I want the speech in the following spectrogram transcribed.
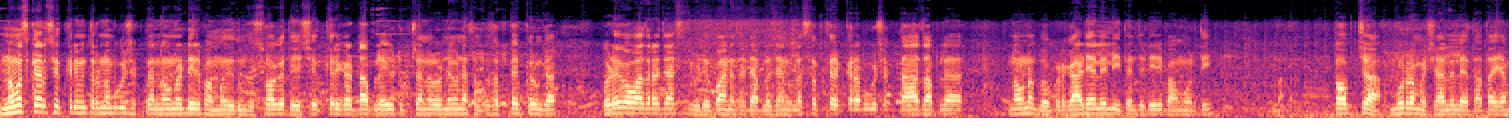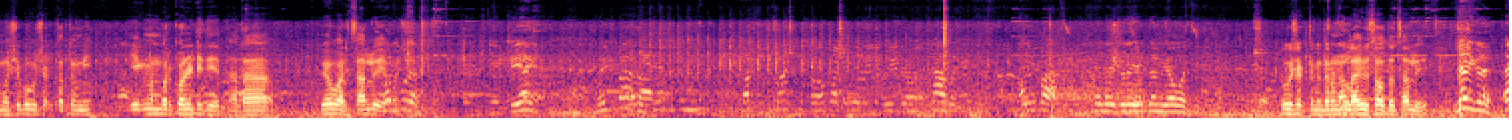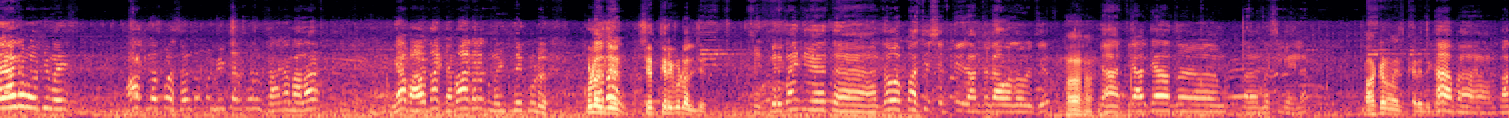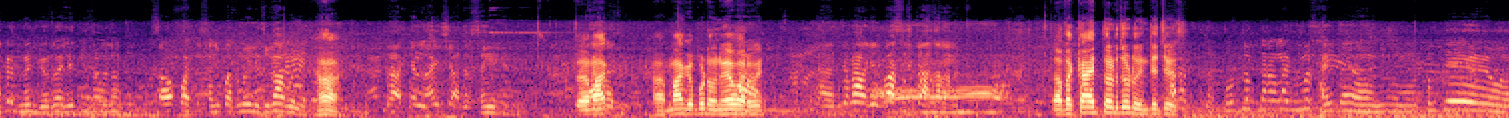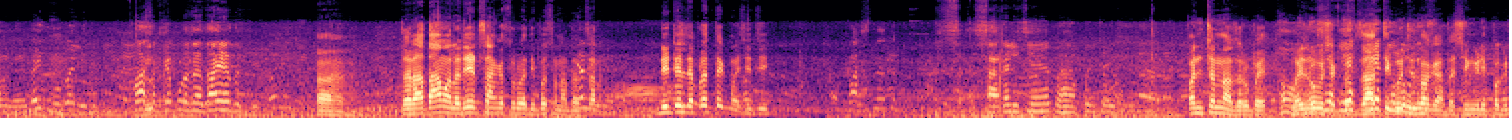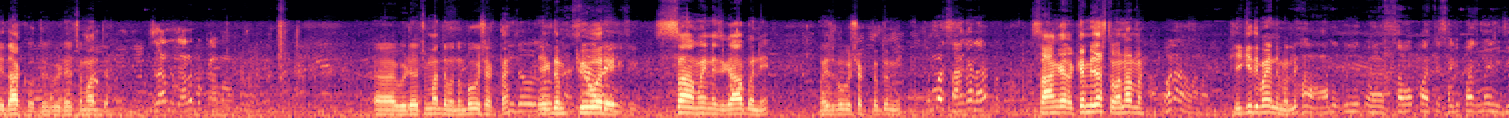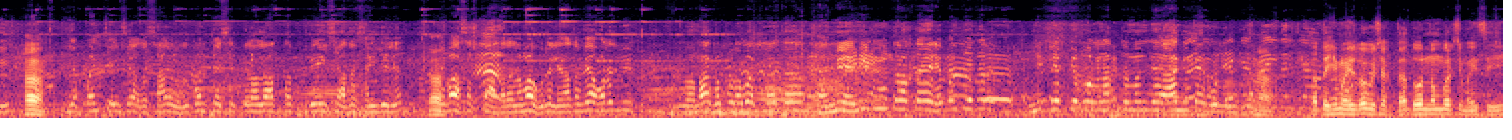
नमस्कार शेतकरी मित्रांनो बघू शकता नवनाथ डेअरी फार्ममध्ये तुमचं स्वागत आहे. शेतकरी गटा आपल्या यूट्यूब चॅनलवर नवीन असेल तर सबस्क्राईब करून घ्या. घोडेगाव बाजाराचे असेच व्हिडिओ पाहण्यासाठी आपल्या चॅनलला सबस्क्राईब करा. बघू शकता आज आपल्या नवनाथ भाऊकडे गाडी आलेली त्यांच्या डेअरी फार्मवरती टॉपच्या मुर्रा म्हशी आलेल्या आहेत. आता ह्या म्हशी बघू शकता तुम्ही. एक नंबर क्वालिटीत आहेत. आता व्यवहार चालू आहे म्हशी एकदम व्यवस्थित. बघू शकता मित्रांनो लाईव्ह सौदा चालू आहे. या इकडे. भाऊ म्हैस. असलं पसंत तर विचार करून सांगा मला. या भावाचा खेपा म्हैस नाही कुठं? कुडालचे बघ, शेतकरी कुडालचे शेतकरी काय ते अं, जवळपासचे शेतकरी आहेत आमच्या गावाजवळचे. हां हां. हा, त्या त्या अं, म्हशी घ्यायला. भाकड म्हैस खरेदी करा हा म्हैस घेऊन राहिले. ती जवळजवळ सहा पाच ते साडेपाच महिन्याची गाव आहे. हां. हा त्यांना ऐंशी हजार सांगितले तर माग हां मागं पुढून व्यवहार होईल. हा, ते मागे हजाराला. तर आता काय तडजोड होईल त्याच्या टोटल करायला मी मग पण ते पुढे जायचं हां हां तर आता आम्हाला रेट सांगा सुरुवातीपासून आता चला. डिटेल द्या प्रत्येक म्हशीची. सांगालीचे पंचावन्न पंच्याण्णव हजार. रुपये. हो, म्हैस बघू एक- शकता एक- जाती एक नंबर बघा आता शिंगडी पगडी दाखवतो व्हिडिओच्या माध्यम व्हिडिओच्या माध्यमातून बघू शकता. एकदम प्युअर आहे. सहा महिन्याची गाभण आहे. म्हैस बघू शकता तुम्ही. तुम्हाला सांगा ना. सांगायला कमी जास्त होणार ना? होणार होणार. ही किती महिने म्हणले? हा आता ती अं, सव्वा पाच ते साडेपाच महिन्याची. हां. पंच्याऐंशी हजार सांगत होतो पण त्या शेतकऱ्याला आता ब्याऐंशी हजार सांगितलेले. हा. ते बासष्ट हजाराला मागून राहिले. आता व्यवहारच मी मागं पुढं बसलं तर मी मी बी उतरायला तयार आहे पण ते जर नीट नेटके बोलणार तर मग आम्ही काय बोलू? हां. आता ही म्हैस बघू शकता. दोन नंबरची म्हैस ही.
